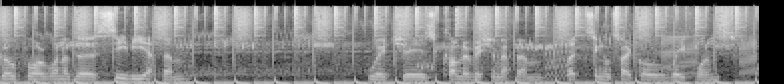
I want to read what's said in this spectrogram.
go for one of the CV FM, which is Color Vision FM, but single cycle waveforms.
